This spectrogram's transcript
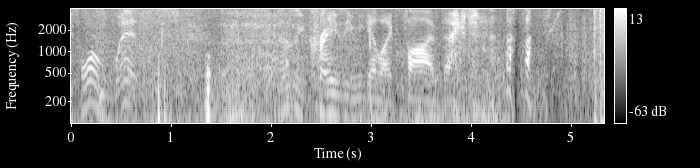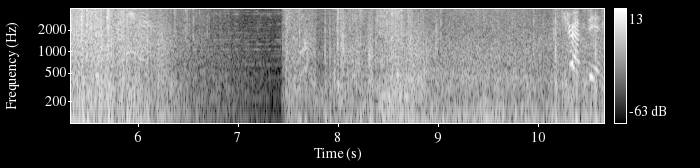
Four wins. This is crazy. We get like five next. Strap in.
